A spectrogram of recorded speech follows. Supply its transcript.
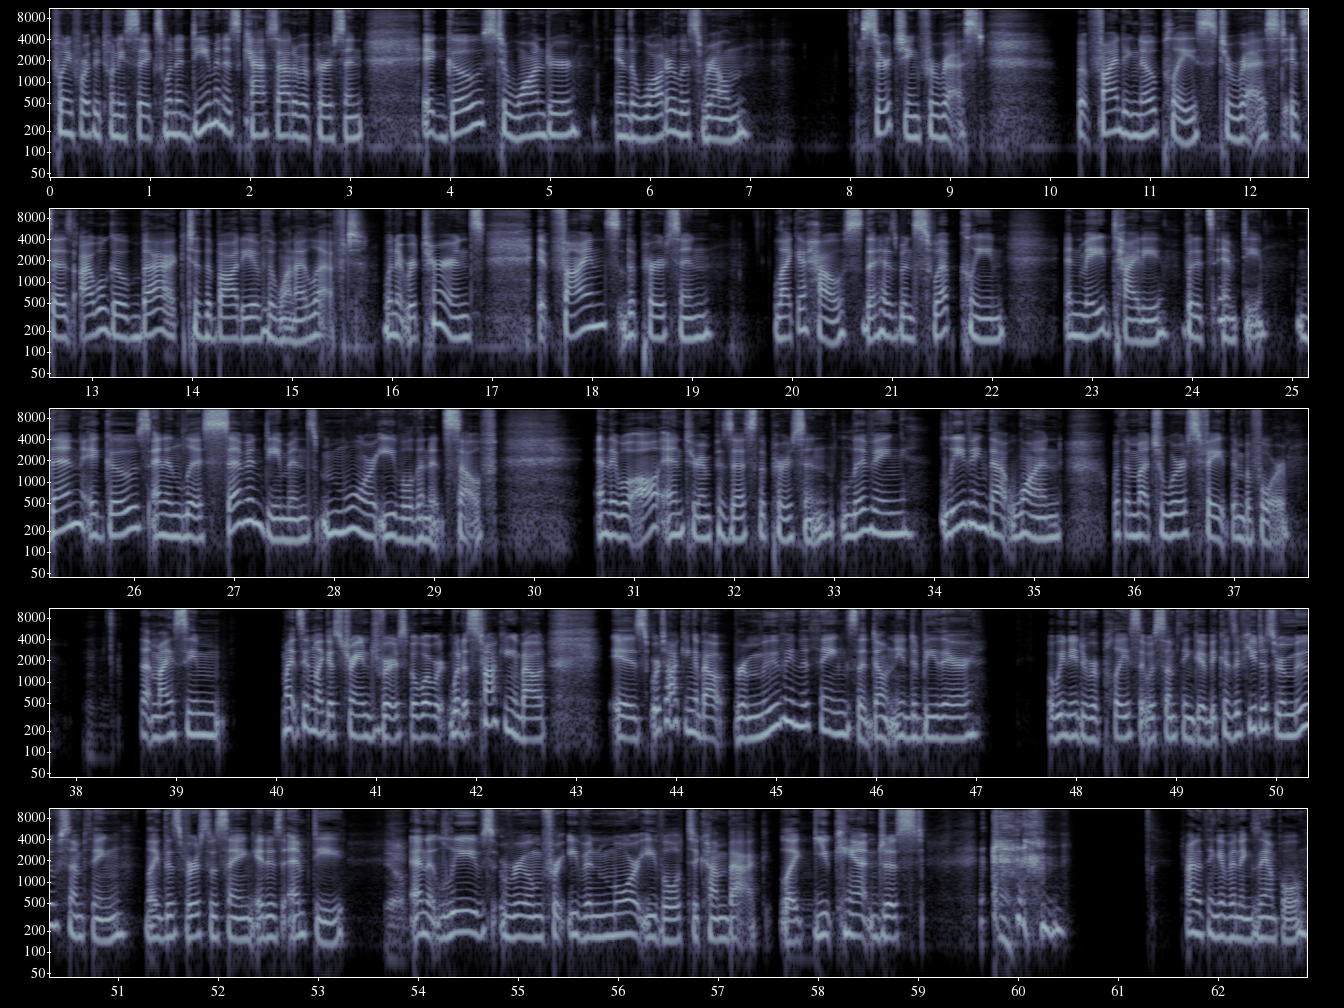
24 through 26. When a demon is cast out of a person, it goes to wander in the waterless realm, searching for rest. But finding no place to rest, it says, I will go back to the body of the one I left. When it returns, it finds the person like a house that has been swept clean and made tidy, but it's empty. Then it goes and enlists seven demons more evil than itself, and they will all enter and possess the person, living leaving that one with a much worse fate than before. That might seem might seem like a strange verse, but what we're, what it's talking about is we're talking about removing the things that don't need to be there, but we need to replace it with something good. Because if you just remove something, like this verse was saying, it is empty. Yeah. And it leaves room for even more evil to come back. Like you can't just trying to think of an example.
